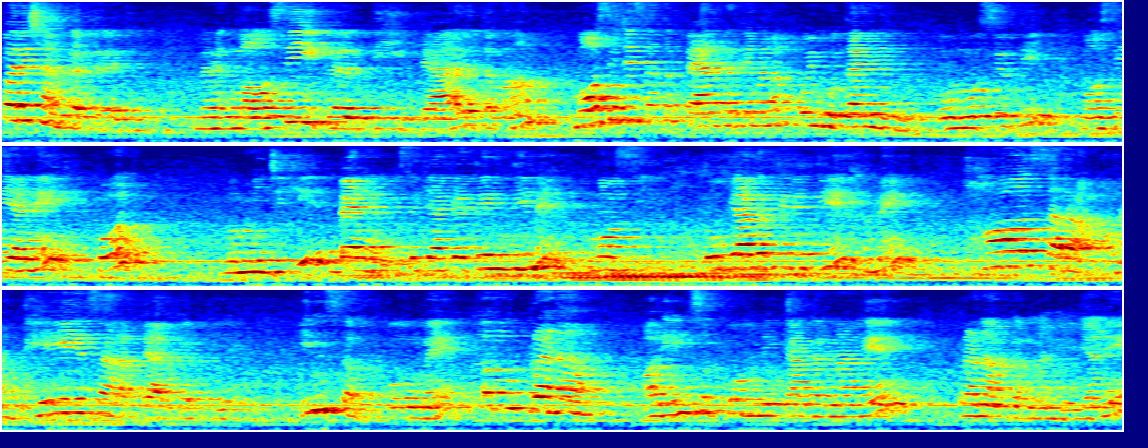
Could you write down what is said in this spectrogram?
परेशान करते रहते मौसी करती, प्यार तमाम। मौसी जैसा तो प्यार करने वाला कोई होता ही नहीं। कौन मौसी होती? मौसी यानी कौन? मम्मी जी की बहन। इसे क्या कहते हैं हिंदी में? मौसी। तो क्या करती रहती है? हमें बहुत सारा और ढेर सारा प्यार करती है। इन सबको मैं करूँ प्रणाम। और इन सबको हमें क्या करना है? प्रणाम करना है। यानी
